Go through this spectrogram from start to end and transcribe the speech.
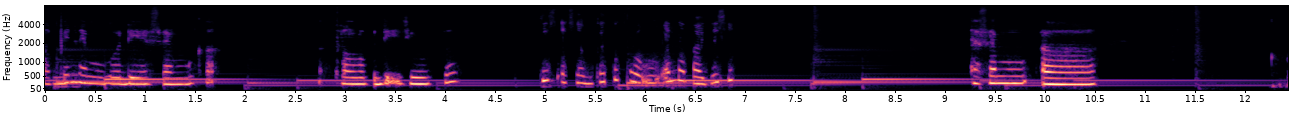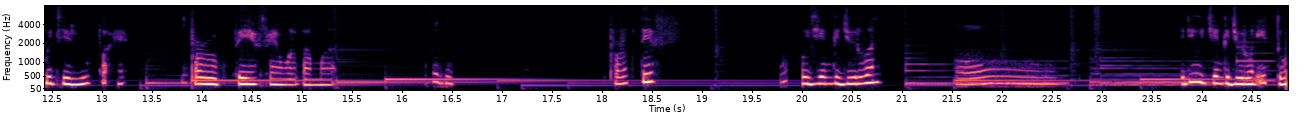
Tapi nem gue di SMK gak terlalu gede juga Terus SMK tuh kalau UN apa aja sih? SM eh gue jadi lupa ya produktif yang pertama Apa tuh? produktif ujian kejuruan Oh. Jadi ujian kejuruan itu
